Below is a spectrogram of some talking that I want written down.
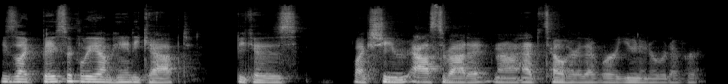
He's like, basically, I'm handicapped because like she asked about it, and I had to tell her that we're a unit or whatever.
